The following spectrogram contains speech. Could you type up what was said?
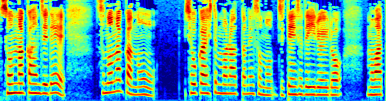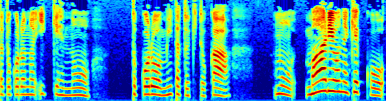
そんな感じで、その中の紹介してもらったね、その自転車でいろいろ回ったところの一軒のところを見たときとか、もう周りをね、結構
